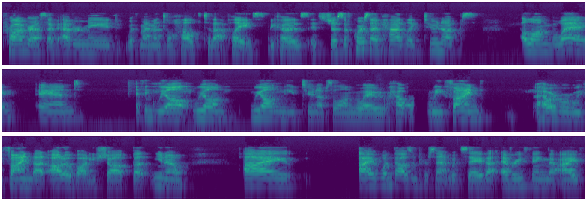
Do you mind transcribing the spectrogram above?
progress I've ever made with my mental health to that place because it's just of course I've had like tune ups along the way and I think we all we all we all need tune ups along the way however we find however we find that auto body shop. But you know I I 1000% would say that everything that I've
